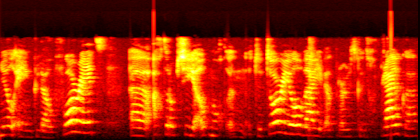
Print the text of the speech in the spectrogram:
01 Glow For It. Uh, achterop zie je ook nog een tutorial waar je welk product kunt gebruiken.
